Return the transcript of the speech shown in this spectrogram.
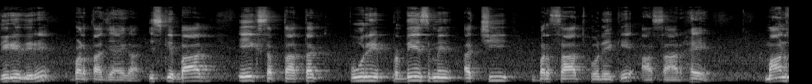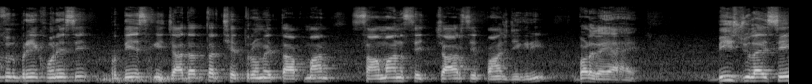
धीरे धीरे बढ़ता जाएगा। इसके बाद एक सप्ताह तक पूरे प्रदेश में अच्छी बरसात होने के आसार है। मानसून ब्रेक होने से प्रदेश के ज़्यादातर क्षेत्रों में तापमान सामान्य से चार से पाँच डिग्री बढ़ गया है। 20 जुलाई से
